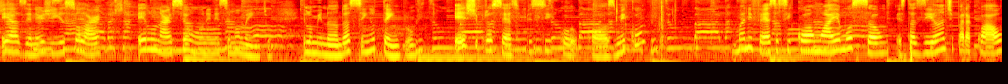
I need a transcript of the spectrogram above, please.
e as energias solar e lunar se unem nesse momento iluminando assim o templo. Este processo psicocósmico manifesta-se como a emoção extasiante para a qual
